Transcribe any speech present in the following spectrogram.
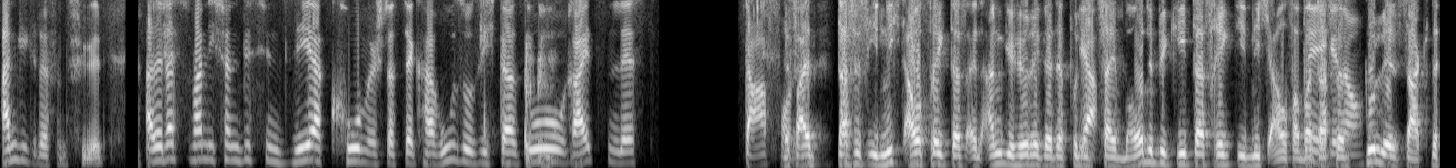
angegriffen fühlt. Also das fand ich schon ein bisschen sehr komisch, dass der Caruso sich da so reizen lässt, davon. Ja, vor allem, dass es ihn nicht aufregt, dass ein Angehöriger der Polizei ja. Morde begeht, das regt ihn nicht auf. Aber nee, dass genau. er Bulle sagt, ne?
